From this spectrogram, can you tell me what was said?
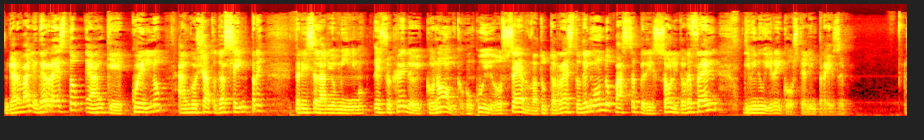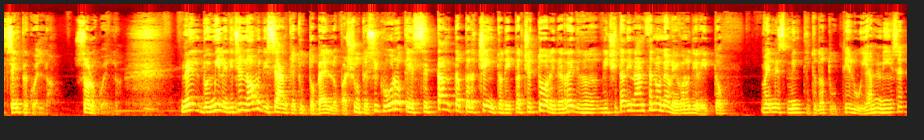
Garavaglia del resto è anche quello angosciato da sempre per il salario minimo e il suo credo economico con cui osserva tutto il resto del mondo passa per il solito refrain diminuire i costi alle imprese. Sempre quello, solo quello. Nel 2019 disse anche tutto bello, pasciuto e sicuro che il 70% dei percettori del reddito di cittadinanza non ne avevano diritto. Venne smentito da tutti e lui ammise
